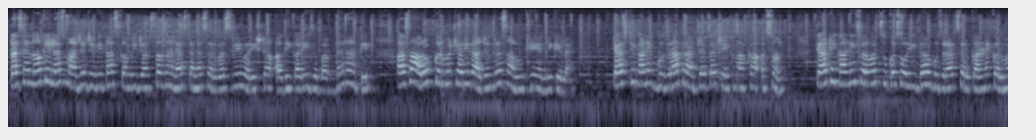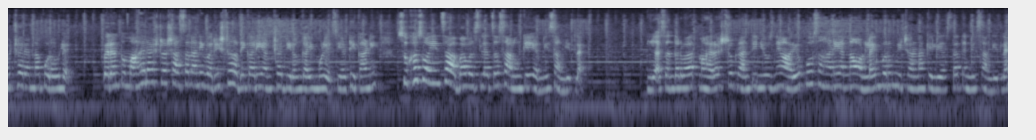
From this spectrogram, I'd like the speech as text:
तसे न केल्यास माझ्या जीवितास कमी जास्त झाल्यास त्यांना सर्वस्वी वरिष्ठ अधिकारी जबाबदार राहतील असा आरोप कर्मचारी राजेंद्र साळुंखे यांनी केलाय. त्याच ठिकाणी गुजरात राज्याचा चेक नाका असून त्या ठिकाणी सर्व सुखसुविधा गुजरात सरकारने कर्मचाऱ्यांना पुरवले परंतु महाराष्ट्र शासन आणि वरिष्ठ अधिकारी यांच्या दिरंगाईमुळेच या ठिकाणी सुखसोयींचा अभाव असल्याचं साळुंके यांनी सांगितलंय. या संदर्भात महाराष्ट्र क्रांती न्यूजने आर्यपो सहाणे यांना ऑनलाईनवरून विचारणा केली असता त्यांनी सांगितलंय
